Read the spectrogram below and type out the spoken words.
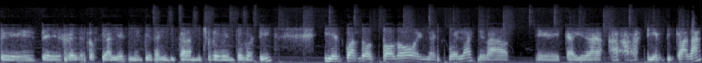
de, de redes sociales y me empiezan a invitar a muchos eventos o así, y es cuando todo en la escuela se va eh, caída así en picada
